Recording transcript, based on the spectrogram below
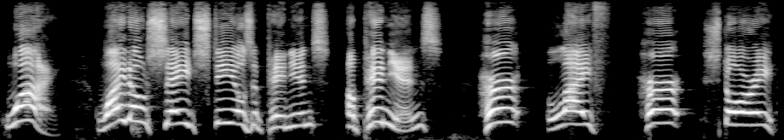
Why? Why don't Sage Steele's opinions, opinions, her life, her story,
